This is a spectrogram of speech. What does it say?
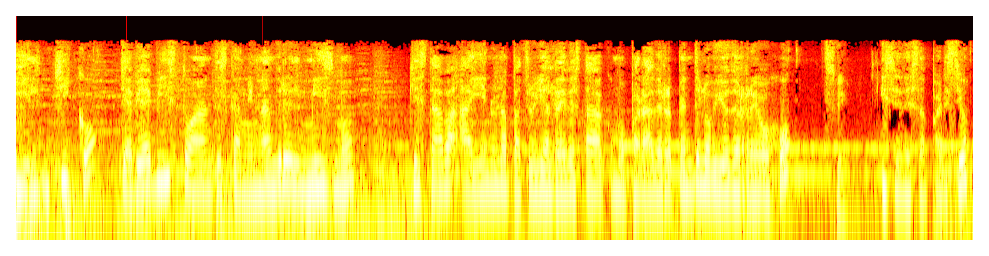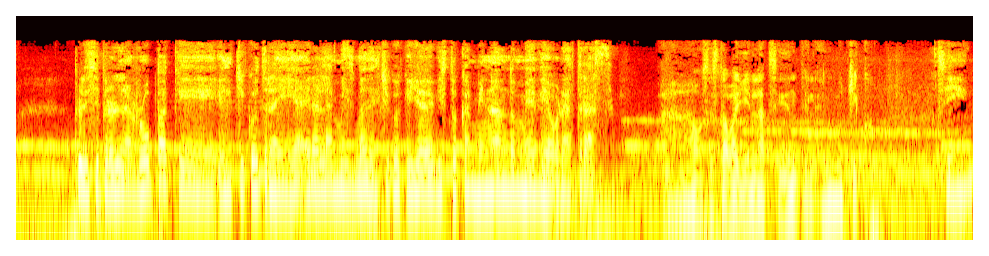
Y el chico que había visto antes caminando el mismo que estaba ahí en una patrulla alrededor, estaba como parado, de repente lo vio de reojo Sí. y se desapareció. Pero dice, pero la ropa que el chico traía era la misma del chico que yo había visto caminando media hora atrás. Ah, o sea, estaba ahí en el accidente, el, el muy chico. Sí,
